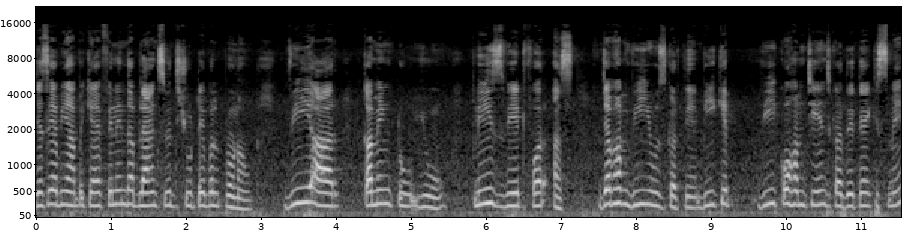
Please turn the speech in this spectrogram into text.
जैसे अब यहाँ पे क्या है fill in the blanks with suitable pronoun we are coming to you please wait for us जब हम वी यूज़ करते हैं वी के वी को हम चेंज कर देते हैं किसमें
